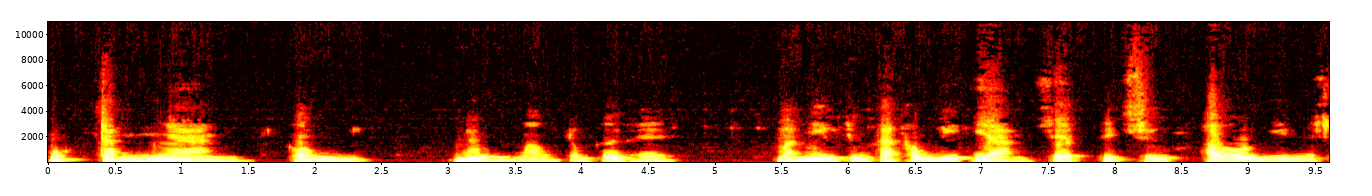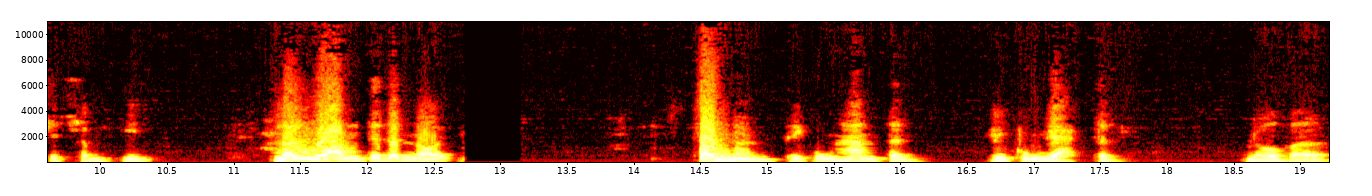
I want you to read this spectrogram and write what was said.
Một trăm ngàn con đường máu trong cơ thể mà nếu chúng ta không biết dàn xếp thì sự ô nhiễm nó sẽ xâm chiếm. Nó loạn tới đến nỗi tình thì cũng ham tình, rồi cũng gạt tình, đổ vỡ.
